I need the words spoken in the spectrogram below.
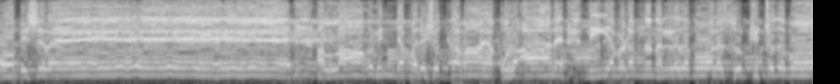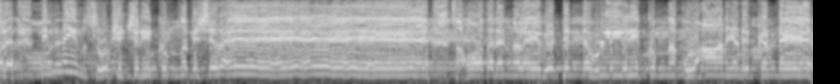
ഓ ബിഷിറേ അള്ളാഹുവിന്റെ പരിശുദ്ധമായ ഖുർആന് നീ എവിടെ നിന്ന് നല്ലതുപോലെ സൂക്ഷിച്ചതുപോലെ നിന്നെയും സൂക്ഷിച്ചിരിക്കുന്ന ബിഷിറേ സഹോദരങ്ങളെ വീട്ടിന്റെ ഉള്ളിലിരിക്കുന്ന ഖുർആൻ എടുക്കണ്ടേ?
